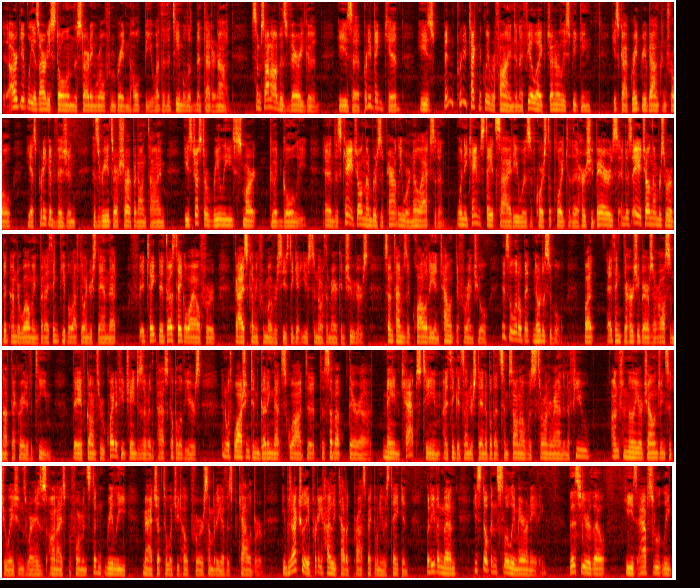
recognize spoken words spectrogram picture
arguably has already stolen the starting role from Braden Holtby, whether the team will admit that or not. Samsonov is very good. He's a pretty big kid. He's been pretty technically refined, and I feel like, generally speaking, he's got great rebound control. He has pretty good vision. His reads are sharp and on time. He's just a really smart, good goalie, and his KHL numbers apparently were no accident. When he came stateside, he was, of course, deployed to the Hershey Bears, and his AHL numbers were a bit underwhelming, but I think people have to understand that it take it does take a while for guys coming from overseas to get used to North American shooters. Sometimes the quality and talent differential is a little bit noticeable, but I think the Hershey Bears are also not that great of a team. They've gone through quite a few changes over the past couple of years, and with Washington gutting that squad to, to sub up their uh, main Caps team, I think it's understandable that Samsonov was thrown around in a few unfamiliar, challenging situations where his on ice performance didn't really match up to what you'd hope for somebody of his caliber. He was actually a pretty highly touted prospect when he was taken, but even then, he's still been slowly marinating. This year, though, he's absolutely,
